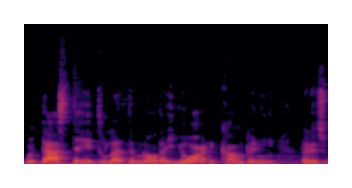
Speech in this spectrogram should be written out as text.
with that state to let them know that you are a company that is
